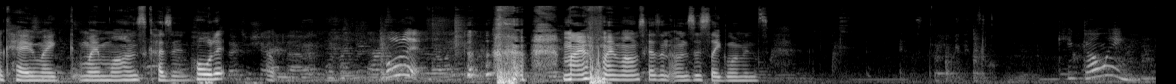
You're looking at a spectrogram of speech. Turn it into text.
Okay, my my mom's cousin. Hold it. Hold it. my my mom's cousin owns this like women's Keep going.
